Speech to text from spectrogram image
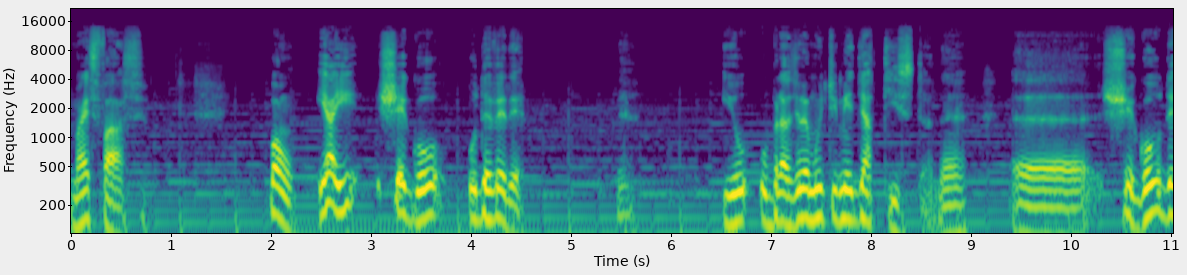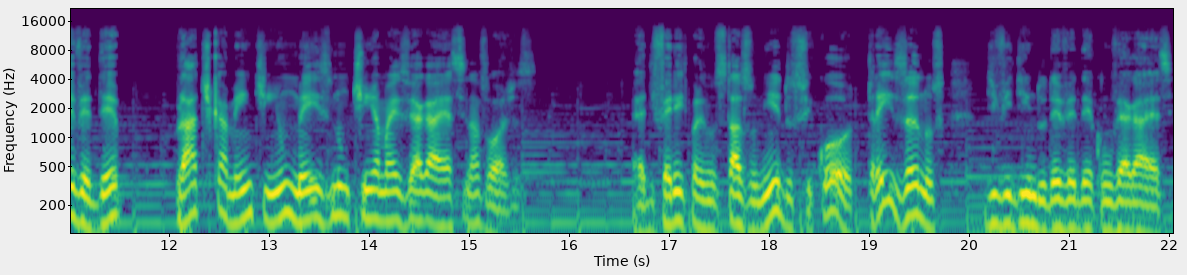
mais fácil. Bom, e aí chegou o DVD, né? E o, o Brasil é muito imediatista, né? Eh, chegou o DVD praticamente em um mês não tinha mais VHS nas lojas. É diferente, por exemplo, nos Estados Unidos ficou três anos dividindo DVD com VHS.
